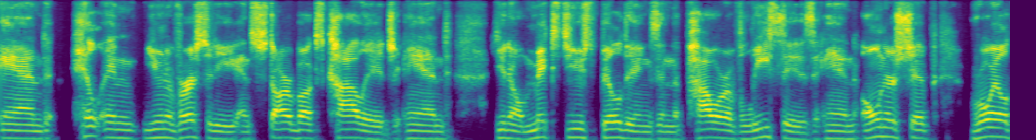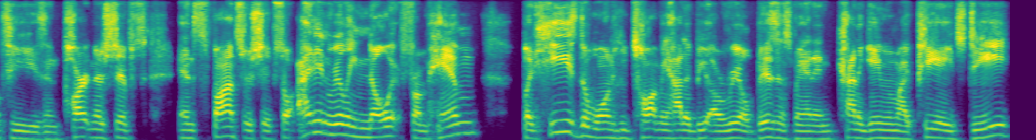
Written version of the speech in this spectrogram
and Hilton University and Starbucks College and you know mixed use buildings and the power of leases and ownership royalties and partnerships and sponsorship. So I didn't really know it from him, but he's the one who taught me how to be a real businessman and kind of gave me my PhD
